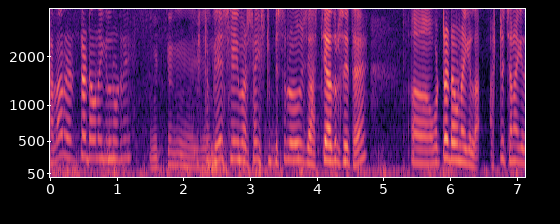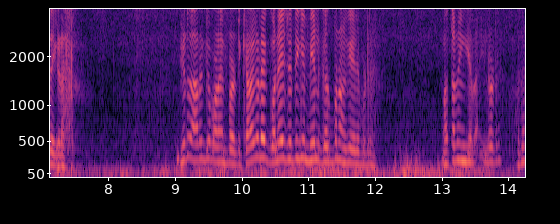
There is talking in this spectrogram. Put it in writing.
ಕಲರ್ ಎಟ್ಟ ಡೌನ್ ಆಗಿಲ್ಲ ನೋಡ್ರಿ? ಒಟ್ಟು ಇಷ್ಟು ಬೇಸಿಗೆ ಈ ವರ್ಷ ಇಷ್ಟು ಬಿಸಿಲು ಜಾಸ್ತಿ ಆದರೂ ಸಹಿತ ಒಟ್ಟ ಡೌನ್ ಆಗಿಲ್ಲ. ಅಷ್ಟು ಚೆನ್ನಾಗಿದೆ ಗಿಡ. ಗಿಡದ ಆರೋಗ್ಯ ಭಾಳ ಇಂಪಾರ್ಟೆಂಟ್. ಕೆಳಗಡೆ ಕೊನೆ ಜೊತೆಗೆ ಮೇಲೆ ಗರ್ಭನ ಹಾಗೆ ಇದೆ ಬಿಡ್ರಿ. ಮಾತಾಡೋಂಗಿಲ್ಲ ಇಲ್ಲ ನೋಡ್ರಿ, ಹೌದಾ?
